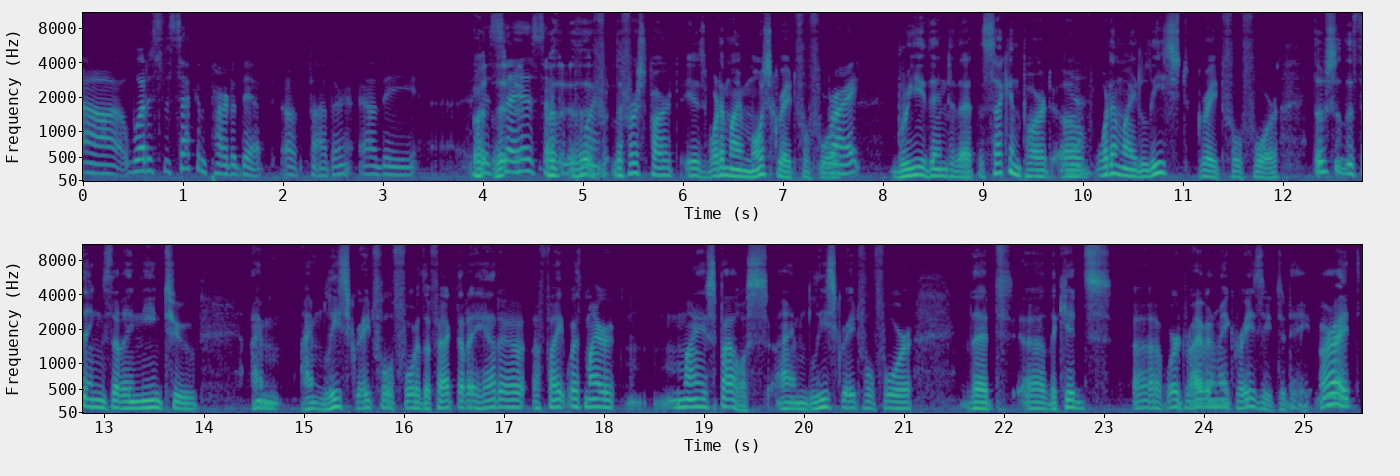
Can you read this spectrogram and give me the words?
uh, what is the second part of that, uh, Father? Uh, the, uh, his, the, his second the, f- the, first part is what am I most grateful for? Right. Breathe into that. The second part of yeah. what am I least grateful for? Those are the things that I need to I'm I'm least grateful for the fact that I had a, a fight with my my spouse. I'm least grateful for that uh, the kids uh, were driving me crazy today. All right,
